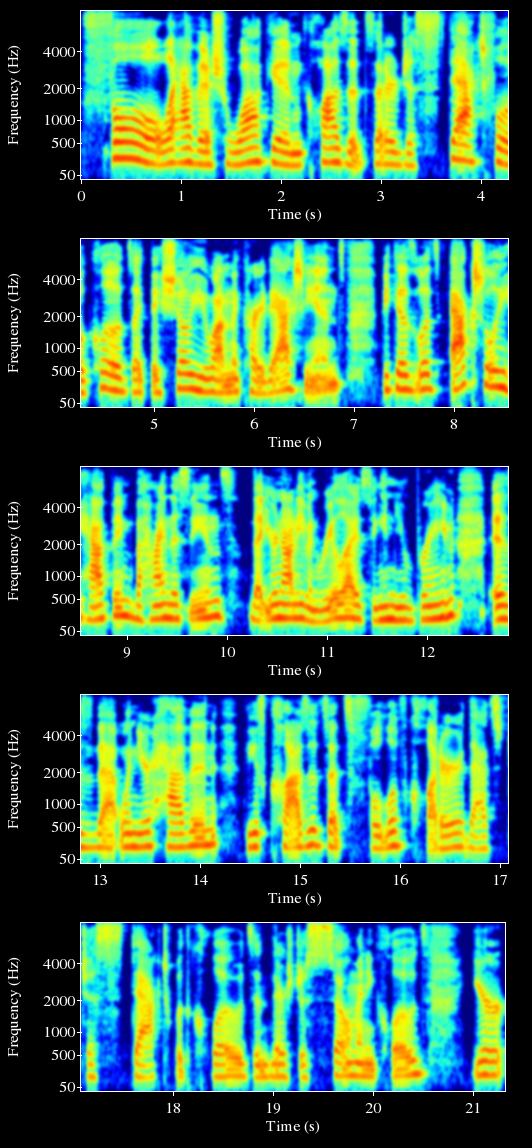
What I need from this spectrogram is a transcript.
full, lavish walk in closets that are just stacked full of clothes like they show you on the Kardashians. Because what's actually happening behind the scenes that you're not even realizing in your brain is that when you're having these closets that's full of clutter, that's just stacked with clothes, and there's just so many clothes, you're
